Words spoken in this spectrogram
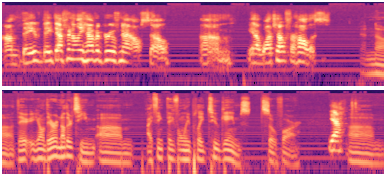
um, they they definitely have a groove now. So um, yeah, watch out for Hollis. and uh, they're you know they're another team. Um, I think they've only played two games so far. Yeah. Um,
